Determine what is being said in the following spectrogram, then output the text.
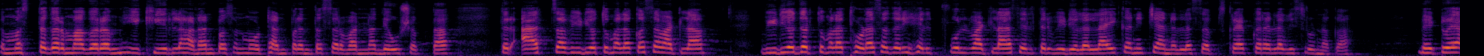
तर मस्त गरमागरम ही खीर लहानांपासून मोठ्यांपर्यंत सर्वांना देऊ शकता. तर आजचा व्हिडिओ तुम्हाला कसा वाटला? व्हिडिओ जर तुम्हाला थोडासा जरी हेल्पफुल वाटला असेल तर व्हिडिओला लाईक आणि चॅनलला सबस्क्राईब करायला विसरू नका. भेटूया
